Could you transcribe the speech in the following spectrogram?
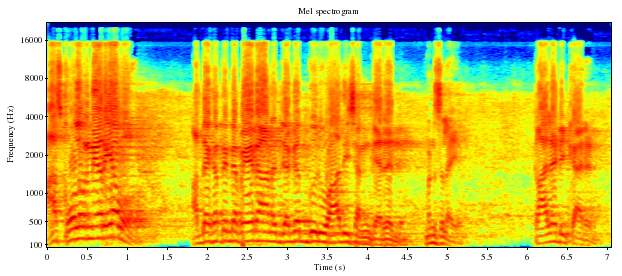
ആ സ്കോളറിനെ അറിയാവോ? അദ്ദേഹത്തിന്റെ പേരാണ് ജഗദ്ഗുരു ആദിശങ്കരൻ. മനസ്സിലായോ? കാലടിക്കാരൻ.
